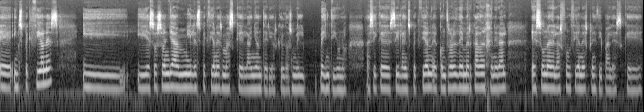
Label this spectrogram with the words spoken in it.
eh, inspecciones y, y esos son ya mil inspecciones más que el año anterior, que el 2021. Así que sí, la inspección, el control de mercado en general es una de las funciones principales que,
